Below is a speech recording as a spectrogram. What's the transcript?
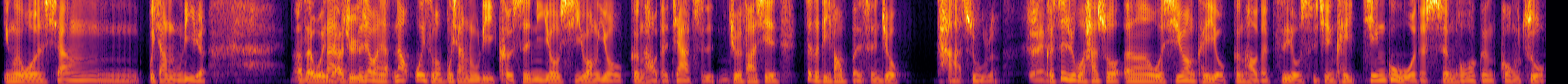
因为我想不想努力了。然后再问下去那这，叫讲，那为什么不想努力？可是你又希望有更好的价值，你就会发现这个地方本身就卡住了。对可是如果他说，嗯、我希望可以有更好的自由时间，可以兼顾我的生活跟工作，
